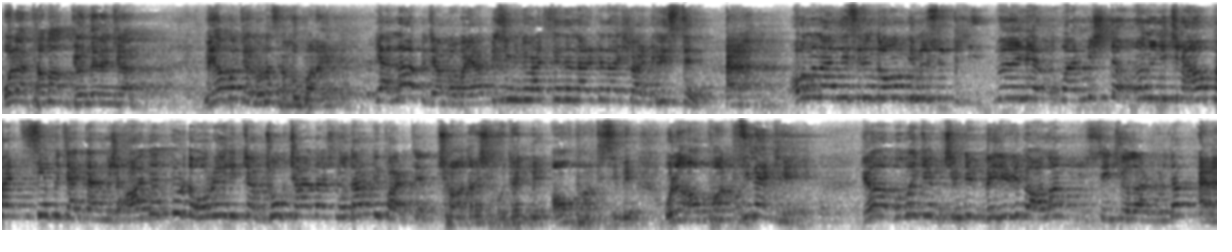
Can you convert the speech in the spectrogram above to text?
Ulan tamam göndereceğim. Yapacaksın ulan sen bu parayı? Ya ne yapacağım baba ya? Bizim üniversiteden arkadaş var Kristin. Evet. Onun annesinin doğum günü böyle varmış da onun için av partisi yapacaklarmış. Adet burada oraya gideceğim. Çok çağdaş modern bir parti. Çağdaş model mi? Av partisi mi? Ulan av partisi ne ki? Ya babacığım şimdi belirli bir alan seçiyorlar burada. Evet.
